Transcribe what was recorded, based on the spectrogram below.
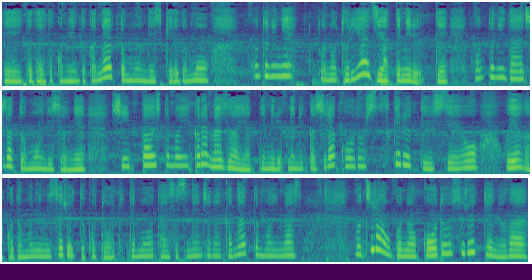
えー、いただいたコメントかなと思うんですけれども本当にねこのとりあえずやってみるって本当に大事だと思うんですよね。失敗してもいいからまずはやってみる。何かしら行動し続けるっていう姿勢を親が子供に見せるってことをとても大切なんじゃないかなと思います。もちろんこの行動するっていうのは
